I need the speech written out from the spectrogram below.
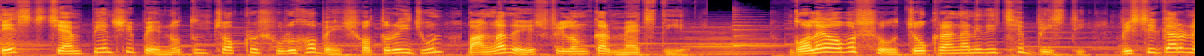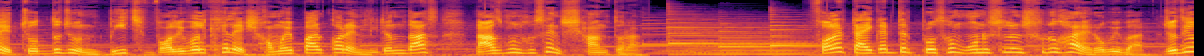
টেস্ট চ্যাম্পিয়নশিপে নতুন চক্র শুরু হবে সতেরোই জুন বাংলাদেশ শ্রীলঙ্কার ম্যাচ দিয়ে। গলে অবশ্য চোখ রাঙানি দিচ্ছে বৃষ্টি। বৃষ্টির কারণে চোদ্দ জুন বিচ ভলিবল খেলে সময় পার করেন লিটন দাস, নাজমুল হোসেন শান্তরা। ফলে টাইগারদের প্রথম অনুশীলন শুরু হয় রবিবার। যদিও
